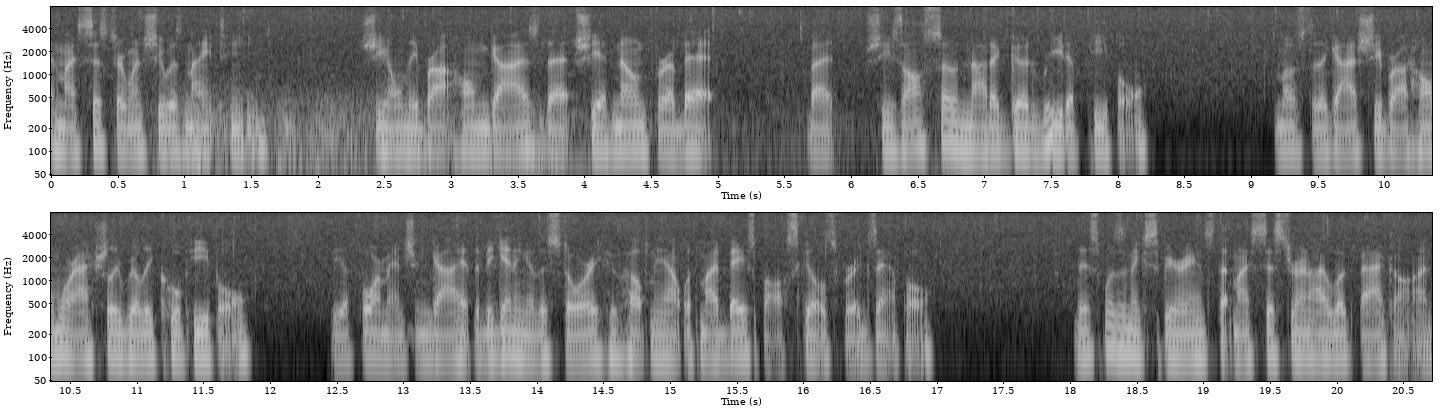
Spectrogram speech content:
and my sister when she was 19. She only brought home guys that she had known for a bit, but she's also not a good read of people. Most of the guys she brought home were actually really cool people. The aforementioned guy at the beginning of the story who helped me out with my baseball skills, for example. This was an experience that my sister and I look back on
